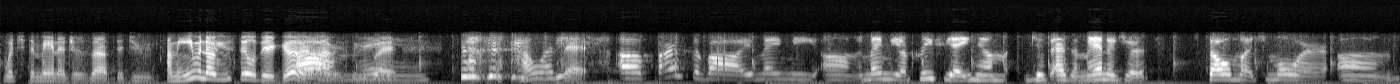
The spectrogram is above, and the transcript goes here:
switched the managers up? Did you? I mean, even though you still did good, oh, obviously, man. but how was that? Uh, first of all, it made me um it made me appreciate him just as a manager so much more. Um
